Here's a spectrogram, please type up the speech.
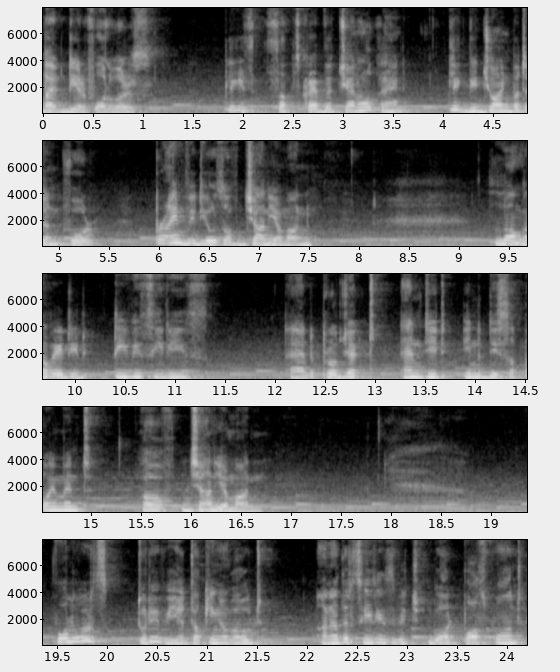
back dear followers. Please subscribe the channel and click the join button for prime videos of Yaman. Long awaited TV series and project ended in a disappointment of Yaman. Followers, today we are talking about another series which got postponed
